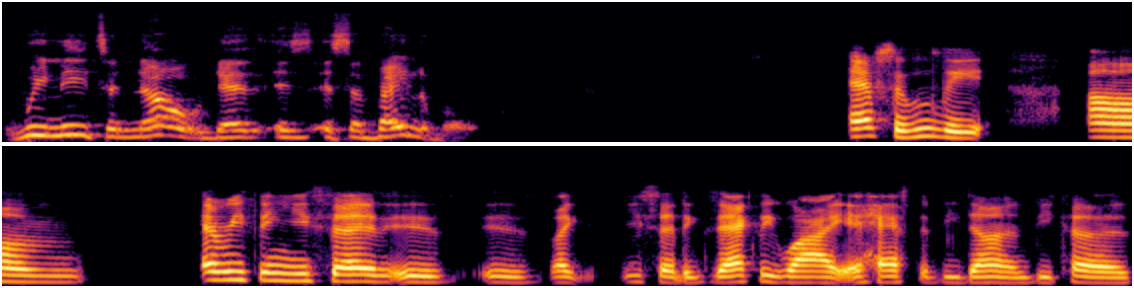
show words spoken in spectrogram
we need to know that is it's available. Absolutely. Um, everything you said is is like you said exactly why it has to be done because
